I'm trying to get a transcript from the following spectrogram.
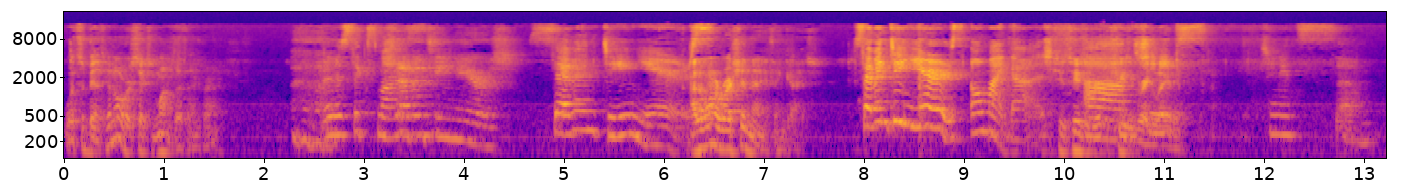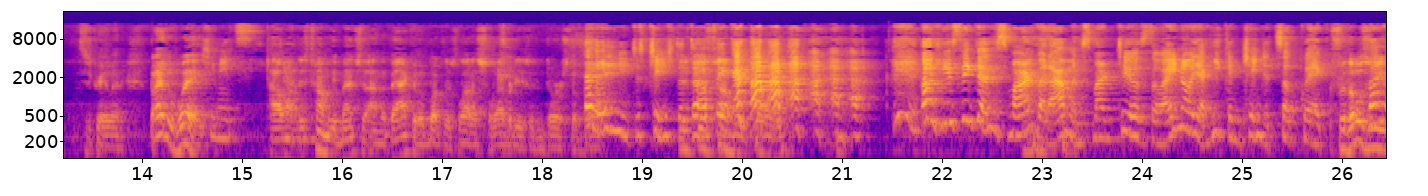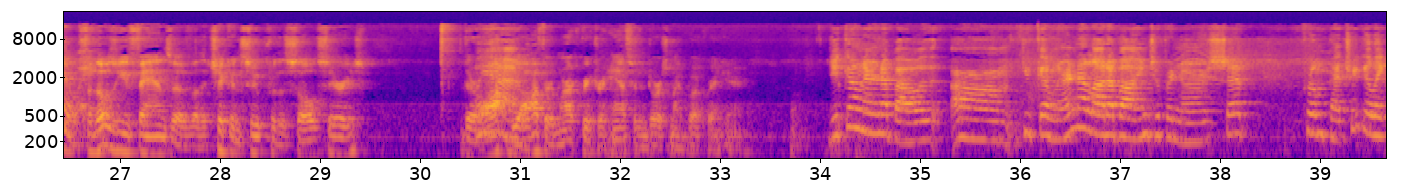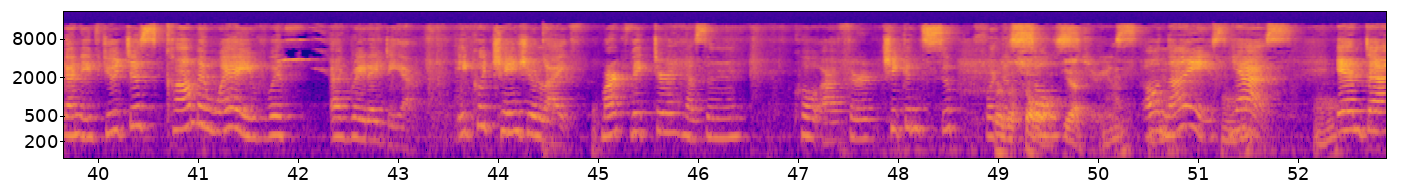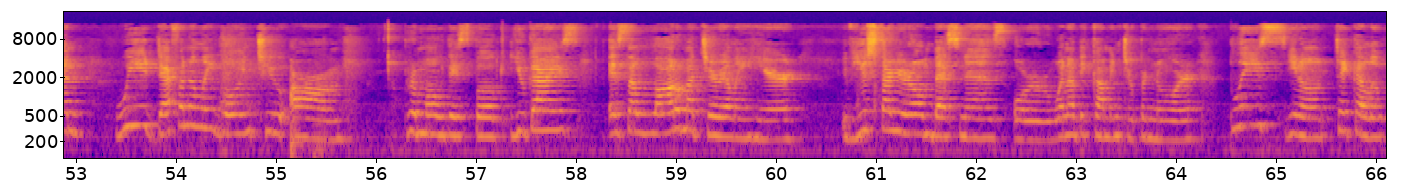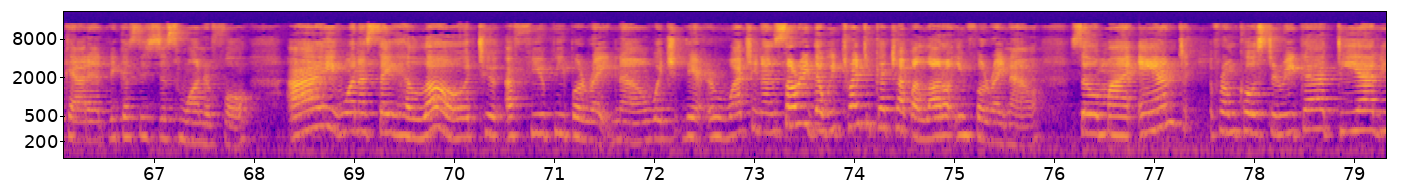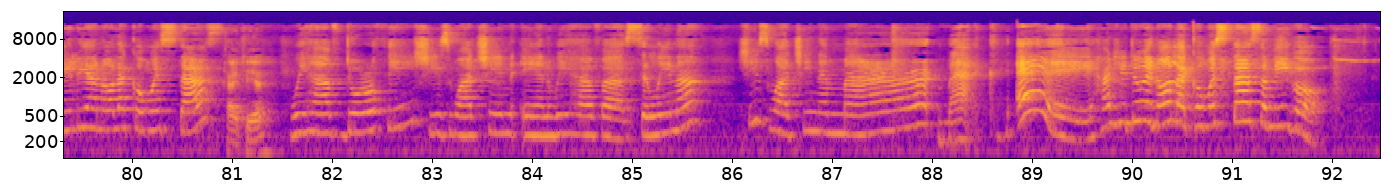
What's it been? It's been over six months, I think, right? It was six months. 17 years. Seventeen years. I don't want to rush into anything, guys. 17 years. Oh my gosh. She's- she's a great- she's a great she lady. Needs, she needs. Um, is a great lady. By the way, she needs. I want to tell me mention on the back of the book. There's a lot of celebrities that endorse the book. you just changed the Just- just topic. tell oh, he thinks I'm smart, but I'm smart too. So I know that he can change it so quick. For those By of you, for those of you fans of uh, the Chicken Soup for the Soul series, their Oh, yeah. the author Mark Victor Hansen endorsed my book right here. You can learn about um, you can learn a lot about entrepreneurship from Patrick Gilligan if you just come away with a great idea. It could change your life. Mark Victor Hansen co-authored Chicken Soup for, For the, the Soul, Soul, yes. series. Mhm. Oh, nice. Yes. And then we definitely going to um, promote this book. You guys, it's a lot of material in here. If you start your own business or want to become entrepreneur, please, you know, take a look at it because it's just wonderful. I want to say hello to a few people right now, which they are watching. I'm sorry that we try to catch up a lot of info right now. So my aunt from Costa Rica, Tia Lilian, hola, ¿cómo estás? Hi, Tia. We have Dorothy, she's watching, and we have uh, Selena, she's watching, and Mar Mac. Hey, how you doing? Hola, ¿cómo estás, amigo?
